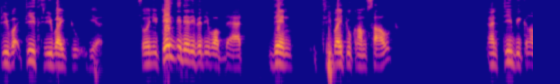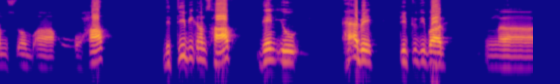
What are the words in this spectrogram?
t by t 3 by 2 here. So, when you take the derivative of that then 3 by 2 comes out and t becomes um, uh, half the t becomes half then you have a t to the power uh,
